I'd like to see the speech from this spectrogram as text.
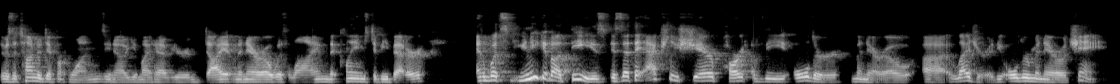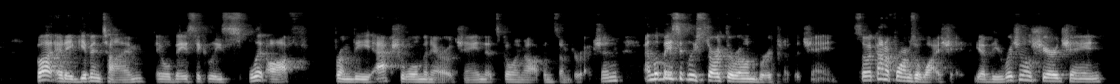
there's a ton of different ones. You know, you might have your Diet Monero with Lime that claims to be better. And what's unique about these is that they actually share part of the older Monero uh, ledger, the older Monero chain. But at a given time, they will basically split off from the actual Monero chain that's going off in some direction, and they'll basically start their own version of the chain. So it kind of forms a Y shape. You have the original shared chain,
